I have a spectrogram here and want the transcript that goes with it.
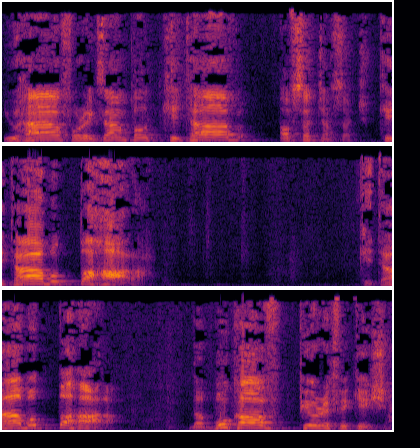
you have, for example, Kitab of such and such. Kitab al-Tahara. Kitab al-Tahara. The book of purification.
